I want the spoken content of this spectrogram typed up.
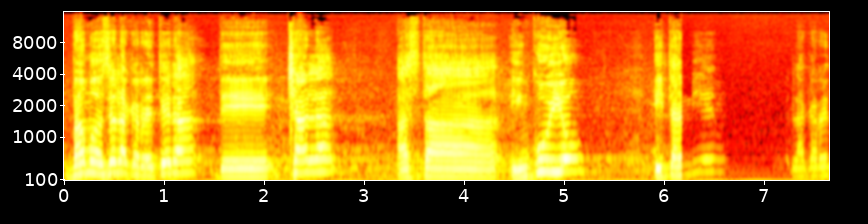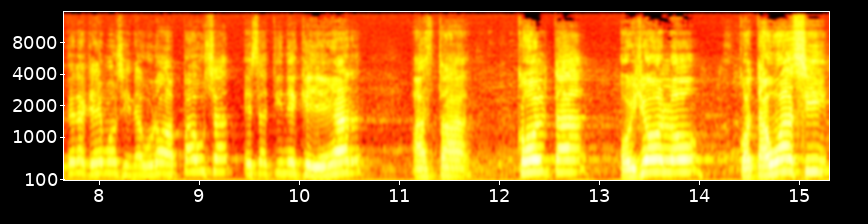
vamos a hacer la carretera de Chala hasta Incuyo y también la carretera que hemos inaugurado a Pausa, esa tiene que llegar hasta Colta, Oyolo, Cotahuasi,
